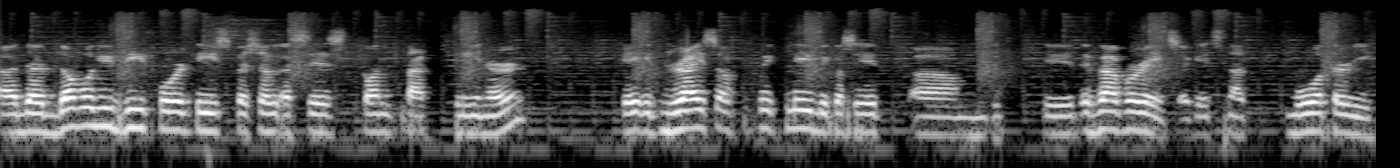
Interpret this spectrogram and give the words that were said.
uh, the WD-40 Specialist Contact Cleaner. Okay, it dries off quickly because it um, it, it evaporates. Okay, it's not watery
